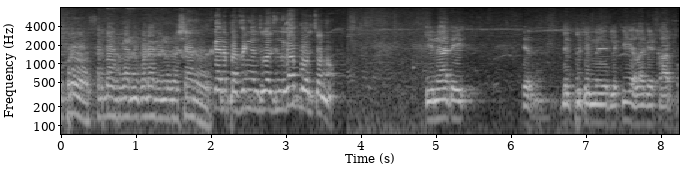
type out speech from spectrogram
ఇప్పుడు చంద్రబాబు గారిని కూడా రెండు విషయాలు ప్రసంగించవలసిందిగా కోరుచున్నాం. ఈనాటి డిప్యూటీ మేయర్లకి అలాగే కార్పొ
